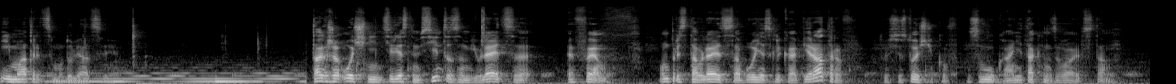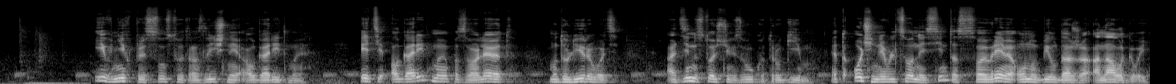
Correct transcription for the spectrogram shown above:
И матрица модуляции. Также очень интересным синтезом является FM. Он представляет собой несколько операторов, то есть источников звука, они так называются там. И в них присутствуют различные алгоритмы. Эти алгоритмы позволяют модулировать один источник звука другим. Это очень революционный синтез. В свое время он убил даже аналоговый.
